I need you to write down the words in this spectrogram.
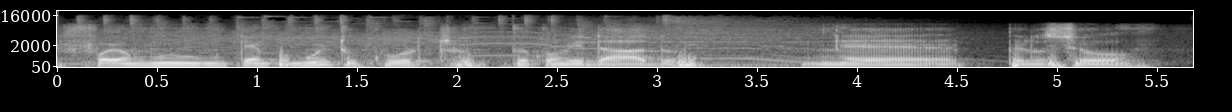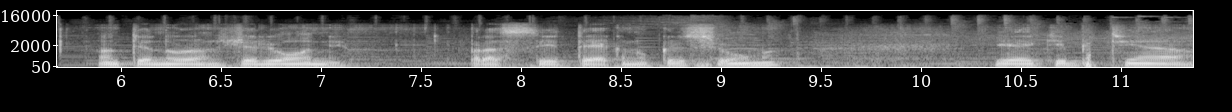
foi um, um tempo muito curto. Fui convidado é, pelo seu antenor Gelione para ser técnico Criciúma e a equipe tinha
